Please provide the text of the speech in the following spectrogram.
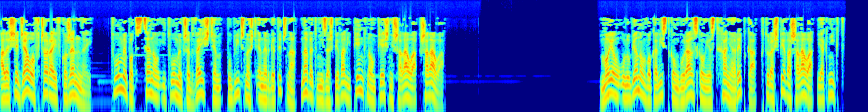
Ale się działo wczoraj w Korzennej. Tłumy pod sceną i tłumy przed wejściem, publiczność energetyczna, nawet mi zaśpiewali piękną pieśń Szalała, Szalała. Moją ulubioną wokalistką góralską jest Hania Rybka, która śpiewa Szalała, jak nikt.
